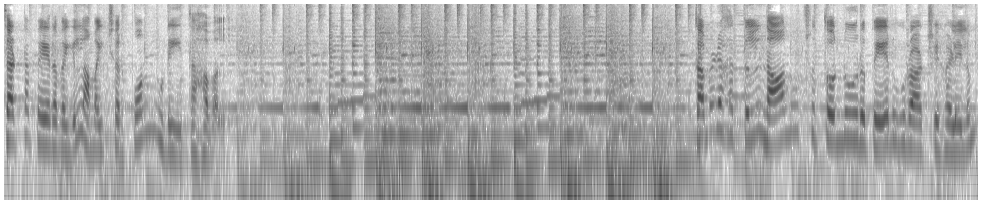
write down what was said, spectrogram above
சட்டப்பேரவையில் அமைச்சர் பொன்முடி தகவல். தமிழகத்தில் நானூற்று தொன்னூறு பேரூராட்சிகளிலும்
